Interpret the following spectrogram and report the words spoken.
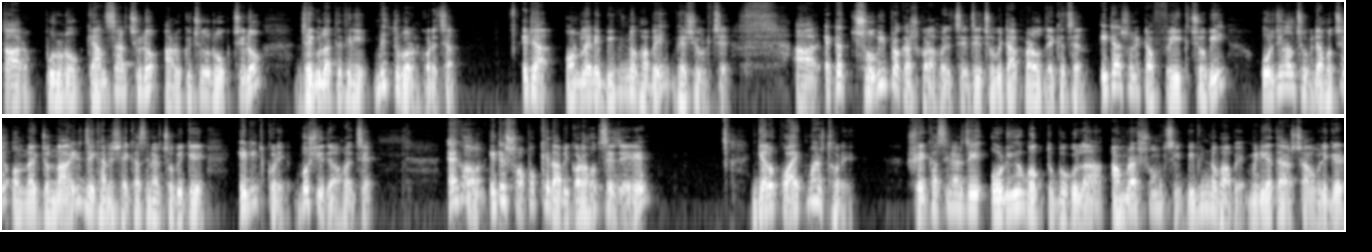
তার পুরনো ক্যান্সার ছিল আরও কিছু রোগ ছিল, যেগুলাতে তিনি মৃত্যুবরণ করেছেন। এটা অনলাইনে বিভিন্নভাবে ভেসে উঠছে। আর একটা ছবি প্রকাশ করা হয়েছে, যে ছবিটা আপনারাও দেখেছেন, এটা আসলে একটা ফেক ছবি। অরিজিনাল ছবিটা হচ্ছে অন্য একজন নারীর, যেখানে শেখ হাসিনার ছবিকে এডিট করে বসিয়ে দেওয়া হয়েছে। এখন এটা সপক্ষে দাবি করা হচ্ছে যে, গেল কয়েক মাস ধরে শেখ হাসিনার যে অডিও বক্তব্যগুলা আমরা শুনছি বিভিন্নভাবে, মিডিয়াতে আসছে আওয়ামী লীগের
